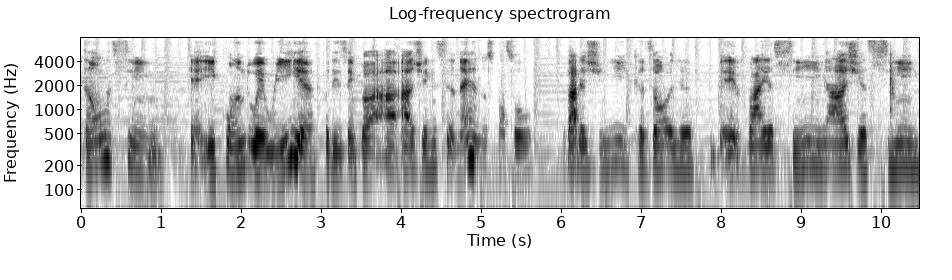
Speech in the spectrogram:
Então, assim, e quando eu ia, por exemplo, a, a agência né, nos passou várias dicas, olha, é, vai assim, age assim,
